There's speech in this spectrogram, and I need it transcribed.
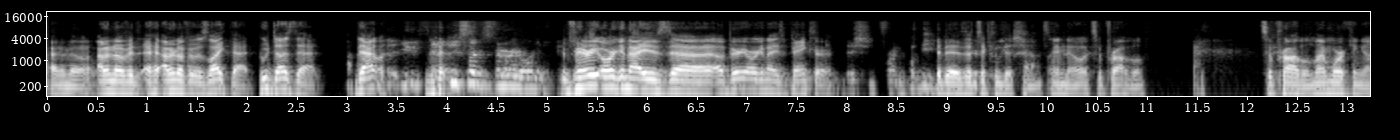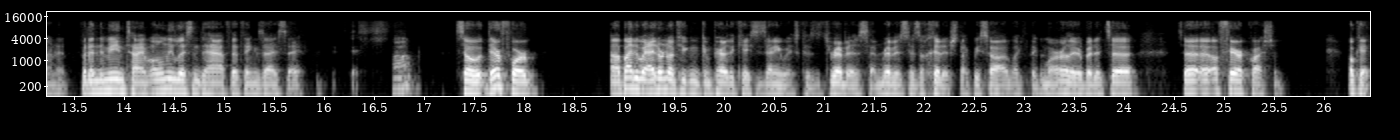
I don't know. I don't know if it. I don't know if it was like that. Who does that? That You said it's very organized. very organized. Uh, a very organized banker. It is. It's a condition. I know. It's a problem. It's a problem. I'm working on it. But in the meantime, only listen to half the things I say. Huh? So therefore, uh, by the way, I don't know if you can compare the cases anyways, because it's ribis and ribis is a chiddush, like we saw like the Gemara earlier, but it's a it's a, a fair question. Okay.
